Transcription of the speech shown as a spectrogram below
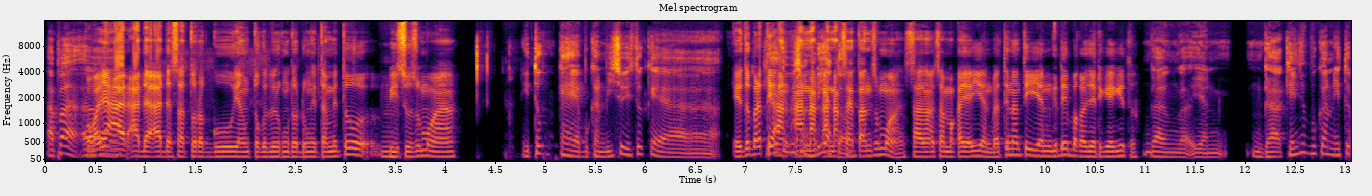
Apa Pokoknya eh, ada ada satu regu yang tudung-tudung hitam itu Hmm. bisu semua itu kayak bukan bisu itu kayak Itu berarti Ya, itu anak-anak setan semua sama, sama kayak Ian. Berarti nanti Ian gede bakal jadi kayak gitu? Enggak enggak Ian. Enggak kayaknya bukan itu.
